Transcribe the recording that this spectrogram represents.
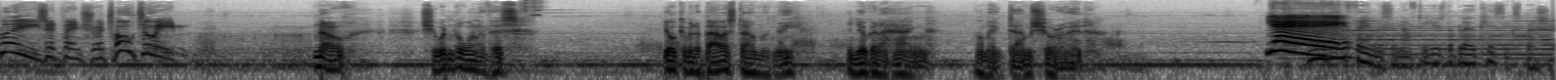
Please, adventurer, talk to him! No. She wouldn't know one of this. You're coming to Bowerstone with me, and you're gonna hang. I'll make damn sure of it. Yay! Famous enough to use the blow kiss expression.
